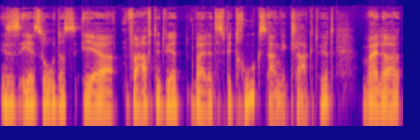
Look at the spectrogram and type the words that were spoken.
ist es eher so, dass er verhaftet wird, weil er des Betrugs angeklagt wird, weil er,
